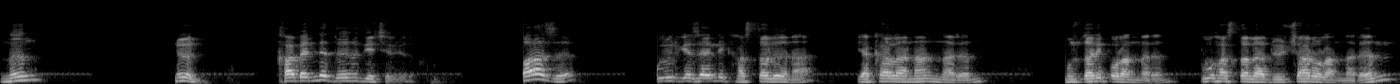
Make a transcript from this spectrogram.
Nın nün. Haberinde dığını diye çeviriyorduk. Bazı uyur gezerlik hastalığına yakalananların, muzdarip olanların, bu hastalığa düçar olanların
